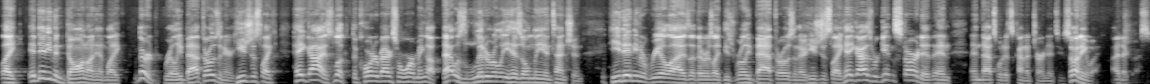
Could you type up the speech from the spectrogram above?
like it didn't even dawn on him like they're really bad throws in here. He's just like, hey guys, look, the quarterbacks are warming up. That was literally his only intention. He didn't even realize that there was like these really bad throws in there. He's just like, hey guys, we're getting started. And and that's what it's kind of turned into. So anyway, I digress.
